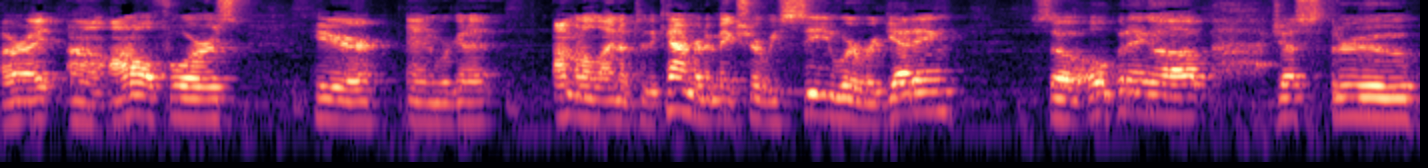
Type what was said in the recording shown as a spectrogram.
All right, uh, on all fours here, and we're to, I'm to line up to the camera to make sure we see where we're getting. So opening up just through,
